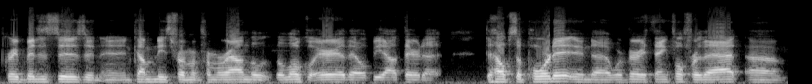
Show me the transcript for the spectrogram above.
great businesses and, and companies from from around the, the local area that will be out there to to help support it, and uh, we're very thankful for that. Um,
